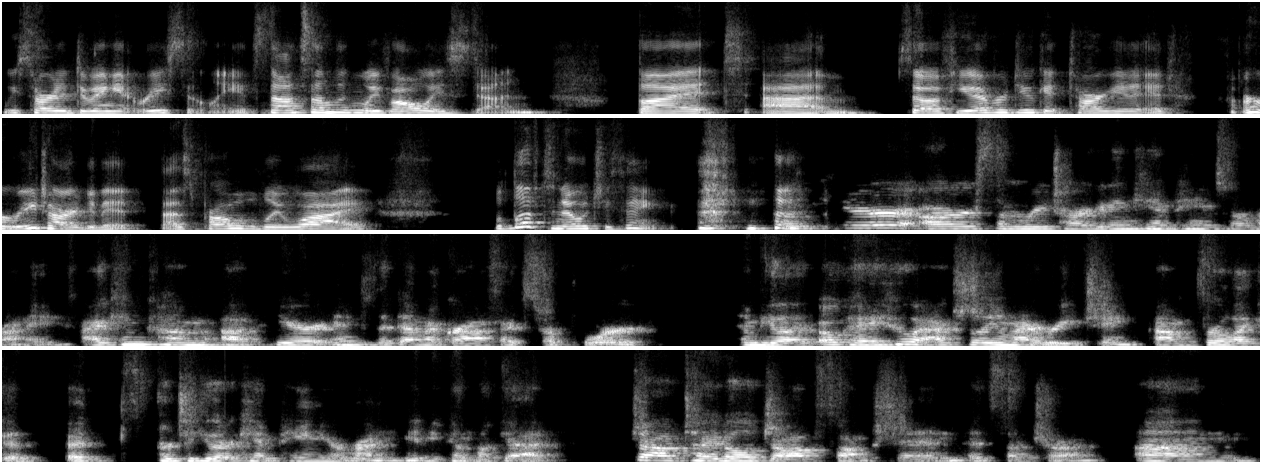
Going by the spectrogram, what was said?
We started doing it recently. It's not something we've always done. But um, so if you ever do get targeted or retargeted, that's probably why. Would love to know what you think. so here are some retargeting campaigns we're running. I can come up here into the demographics report and be like, okay, who actually am I reaching um, for like a, a particular campaign you're running? And you can look at job title, job function, etc., um,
